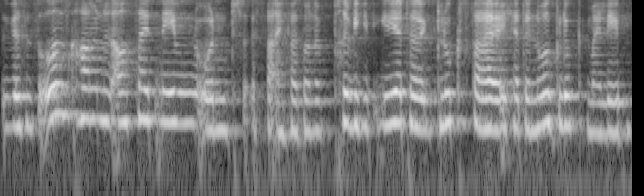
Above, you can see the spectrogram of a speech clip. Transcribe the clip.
Wirst du zu uns kommen und Auszeit nehmen? Und es war einfach so eine privilegierte Glücksfall. Ich hatte nur Glück in meinem Leben.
